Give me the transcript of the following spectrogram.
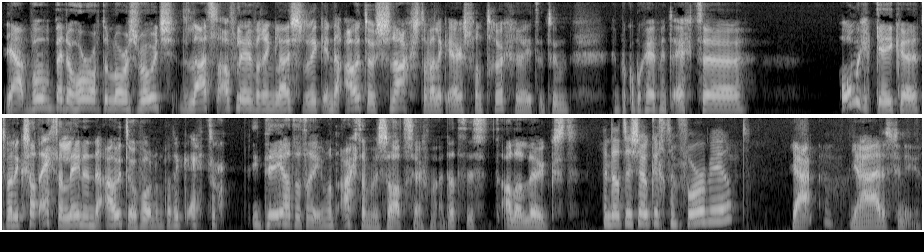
ja, bijvoorbeeld bij The Horror of Dolores Roach, de laatste aflevering, luisterde ik in de auto s'nachts terwijl ik ergens van terugreed. En toen heb ik op een gegeven moment echt uh, omgekeken. Terwijl ik zat echt alleen in de auto. Gewoon omdat ik echt toch het idee had dat er iemand achter me zat, zeg maar. Dat is het allerleukst. En dat is ook echt een voorbeeld? Ja, ja dat vind ik.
